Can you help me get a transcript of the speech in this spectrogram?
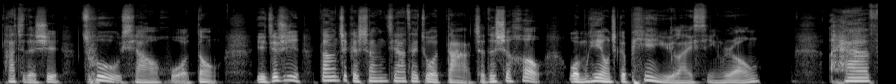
它指的是促销活动，也就是当这个商家在做打折的时候，我们可以用这个片语来形容，have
